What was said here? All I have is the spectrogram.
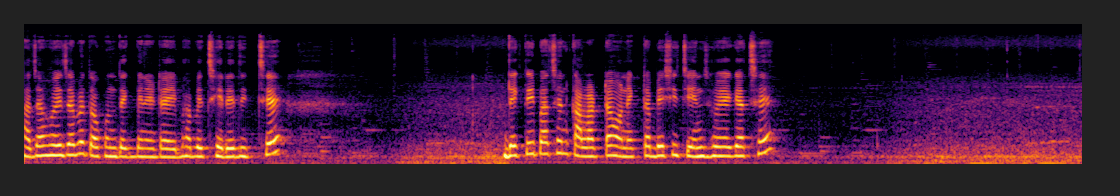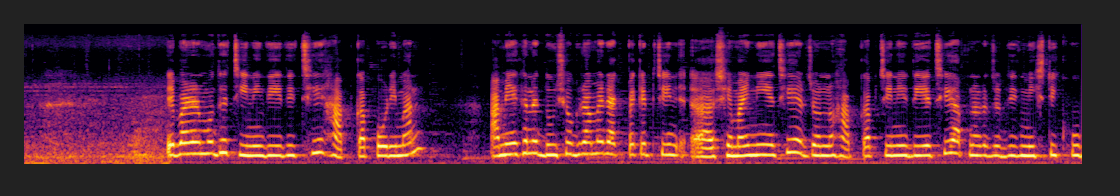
ভাজা হয়ে যাবে তখন দেখবেন এটা এভাবে ছেড়ে দিচ্ছে। দেখতেই পাচ্ছেন কালারটা অনেকটা বেশি চেঞ্জ হয়ে গেছে। এবারের মধ্যে চিনি দিয়ে দিচ্ছি হাফ কাপ পরিমাণ। আমি এখানে দুশো গ্রামের এক প্যাকেট চিনি সেমাই নিয়েছি, এর জন্য হাফ কাপ চিনি দিয়েছি। আপনারা যদি মিষ্টি খুব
